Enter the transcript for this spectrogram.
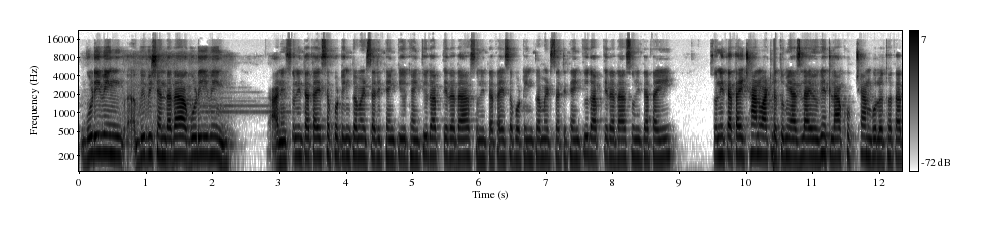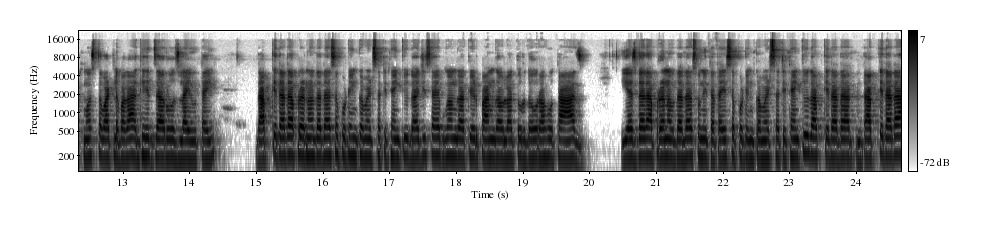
good evening Bibhishan dada good evening आणि सुनीताताई सपोर्टिंग कमेंटसाठी thank you thank you Dabke dada. सुनीताताई सपोर्टिंग कमेंटसाठी थँक्यू दाबके दादा सुनीताताई. सुनीताताई छान वाटलं तुम्ही आज लाईव्ह घेतला. खूप छान बोलत होतात. मस्त वाटलं बघा. घेत जा रोज लाईव्ह ताई. दाबके दादा प्रणव दादा सपोर्टिंग कमेंटसाठी थँक्यू दाजी साहेब गंगाखेड पानगावला तुरदौरा होता आज. यस दादा प्रणव दादा सुनीताताई सपोर्टिंग कमेंटसाठी थँक्यू दाबके दादा दाबके दादा.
